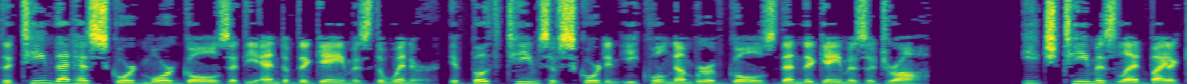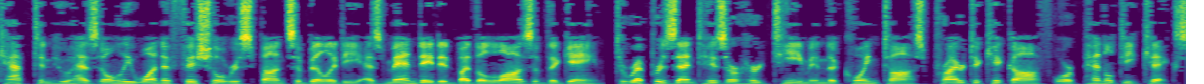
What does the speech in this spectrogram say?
The team that has scored more goals at the end of the game is the winner. If both teams have scored an equal number of goals then the game is a draw. Each team is led by a captain who has only one official responsibility as mandated by the laws of the game, to represent his or her team in the coin toss prior to kick-off or penalty kicks.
